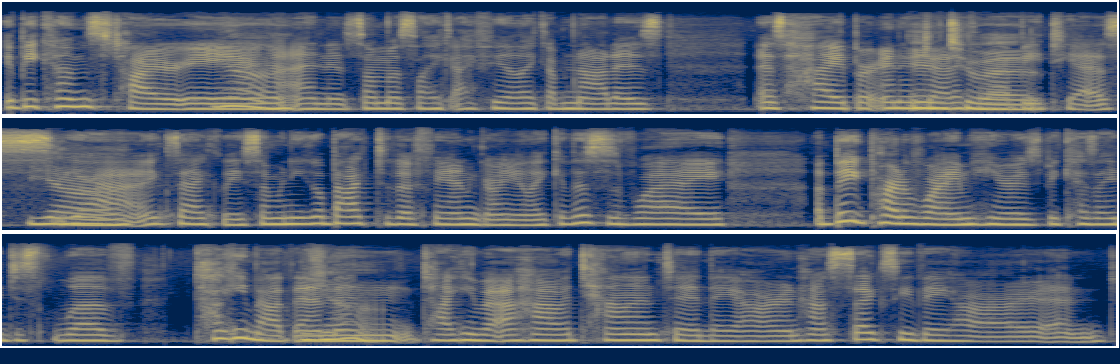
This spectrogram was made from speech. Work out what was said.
it becomes tiring, Yeah. and it's almost like I feel like I'm not as as hype or energetic Into about it. BTS. Yeah. exactly. So when you go back to the fangirl, you're like, this is why a big part of why I'm here is because I just love talking about them Yeah. and talking about how talented they are and how sexy they are and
